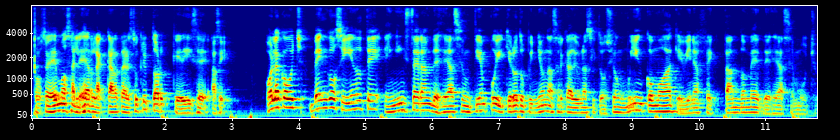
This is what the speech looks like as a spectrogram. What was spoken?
Procedemos a leer la carta del suscriptor que dice así. Hola coach, vengo siguiéndote en Instagram desde hace un tiempo y quiero tu opinión acerca de una situación muy incómoda que viene afectándome desde hace mucho.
